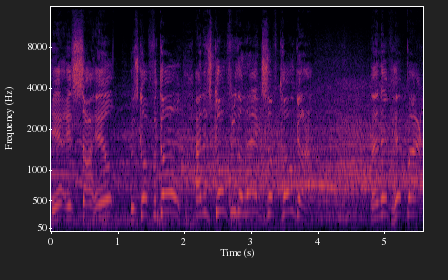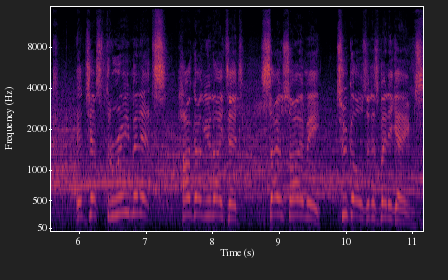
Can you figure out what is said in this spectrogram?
Here is Sahil, who's gone for goal, and it's gone through the legs of Koga. And they've hit back in just three minutes. Hougang United, Sahil Suhaimi, two goals in as many games.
